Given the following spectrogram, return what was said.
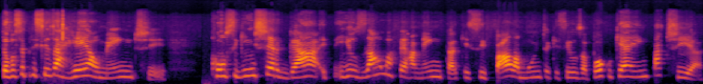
Então você precisa realmente conseguir enxergar e usar uma ferramenta que se fala muito e que se usa pouco, que é a empatia,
